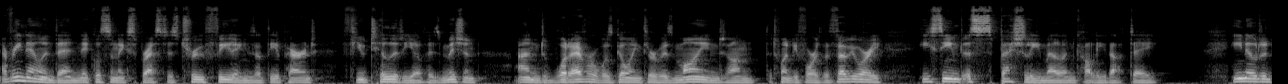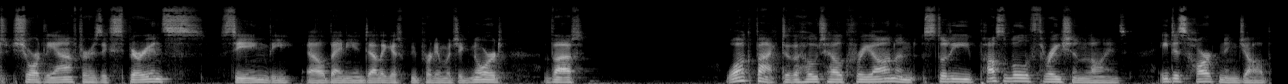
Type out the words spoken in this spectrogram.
Every now and then, Nicolson expressed his true feelings at the apparent futility of his mission, and whatever was going through his mind on the 24th of February, he seemed especially melancholy that day. He noted shortly after his experience, seeing the Albanian delegate be pretty much ignored, that Walk back to the Hotel Crillon and study possible Thracian lines. A disheartening job.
